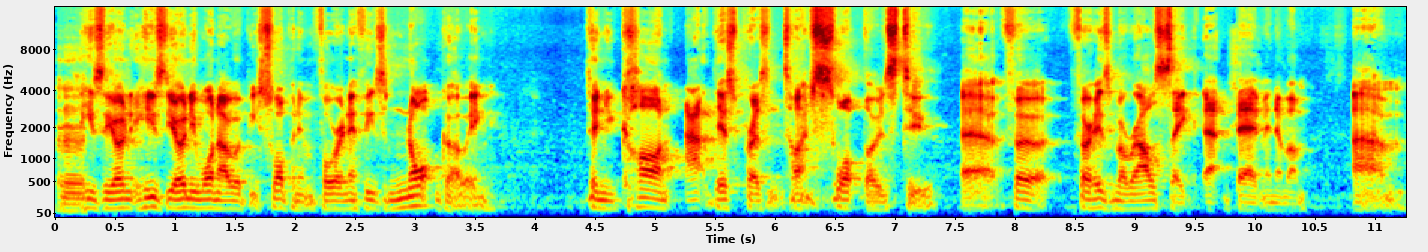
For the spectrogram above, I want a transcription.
Mm. He's the only he's the only one I would be swapping him for, and if he's not going, then you can't at this present time swap those two uh, for for his morale's sake at bare minimum. Um,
